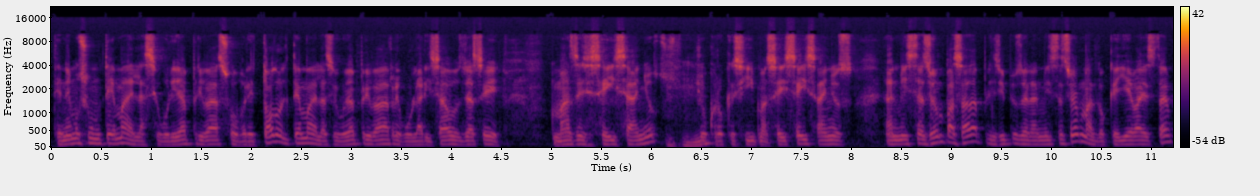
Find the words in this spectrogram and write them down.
tenemos un tema de la seguridad privada, sobre todo el tema de la seguridad privada regularizado desde hace más de seis años, yo creo que sí, más seis, seis años, administración pasada, principios de la administración, más lo que lleva esta,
